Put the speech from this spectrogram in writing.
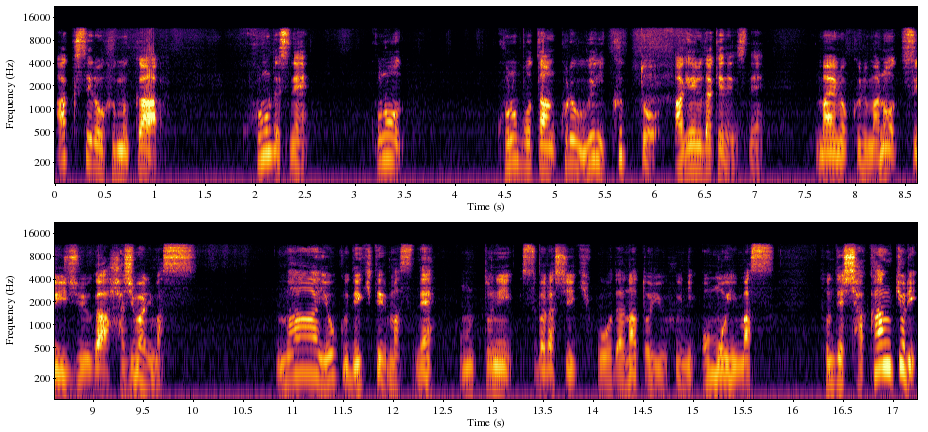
アクセルを踏むか、このですね、この、このボタン、これを上にクッと上げるだけでですね、前の車の追従が始まります。まあ、よくできてますね。本当に素晴らしい機構だなというふうに思います。そんで、車間距離。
